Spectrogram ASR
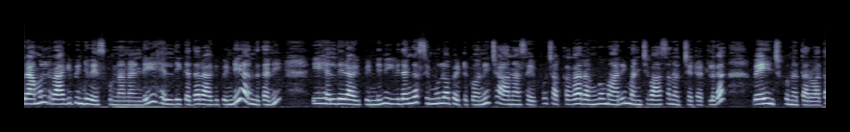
గ్రాములు రాగి పిండి వేసుకున్నానండి. హెల్దీ కదా రాగి పిండి. అందుకని ఈ హెల్దీ రాగి పిండిని ఈ విధంగా సిమ్ములో పెట్టుకొని చాలాసేపు చక్కగా రంగు మారి మంచి వాసన వచ్చేటట్లుగా వేయించుకున్న తర్వాత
